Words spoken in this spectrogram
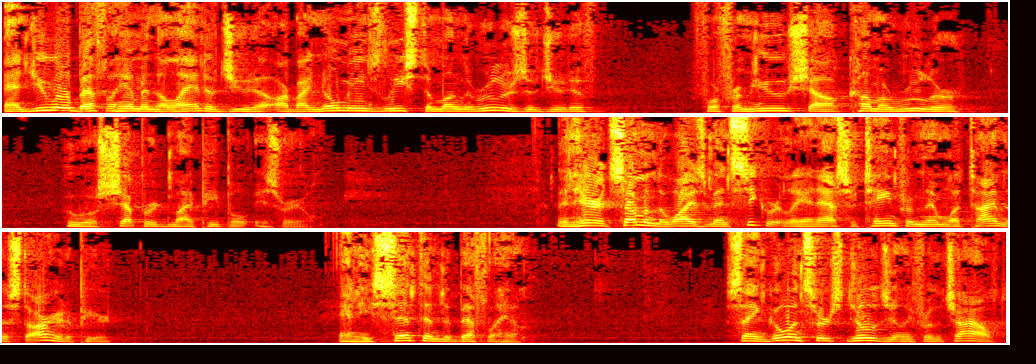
And you, O Bethlehem, in the land of Judah, are by no means least among the rulers of Judah, for from you shall come a ruler who will shepherd my people Israel. Then Herod summoned the wise men secretly and ascertained from them what time the star had appeared. And he sent them to Bethlehem, saying, Go and search diligently for the child,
